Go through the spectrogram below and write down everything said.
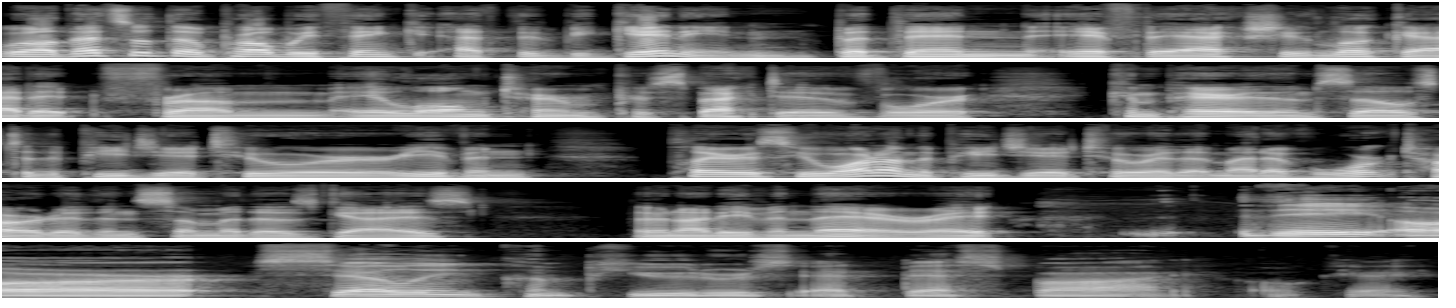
Well, that's what they'll probably think at the beginning. But then if they actually look at it from a long term perspective or compare themselves to the PGA Tour or even players who aren't on the PGA Tour that might have worked harder than some of those guys, they're not even there, right? They are selling computers at Best Buy, okay?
